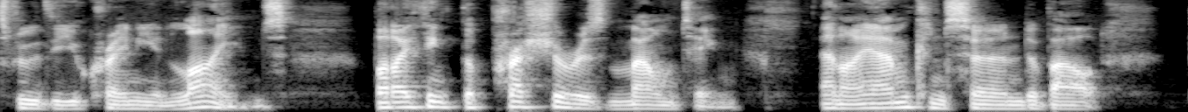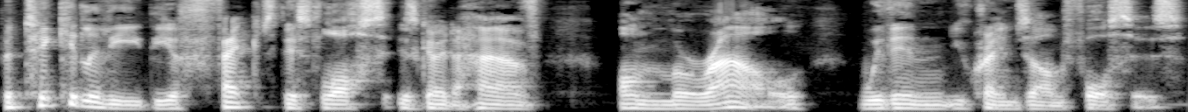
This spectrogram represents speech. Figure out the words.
through the Ukrainian lines. But I think the pressure is mounting. And I am concerned about particularly the effect this loss is going to have on morale within Ukraine's armed forces.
